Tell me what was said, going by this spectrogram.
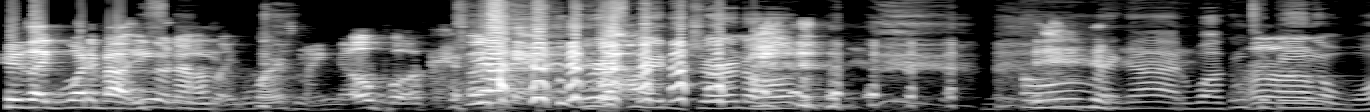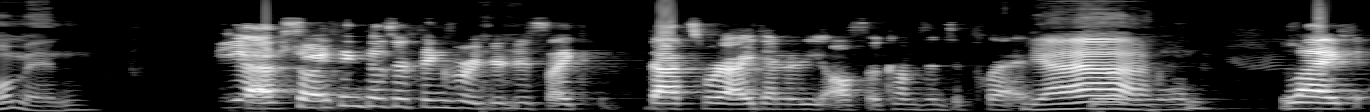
He's like what about you and i was like where's my notebook okay. Where's my journal? oh my god! Welcome to being a Um, woman. Yeah, so I think those are things where you're just like, that's where identity also comes into play. Yeah. You know what I mean? Like,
